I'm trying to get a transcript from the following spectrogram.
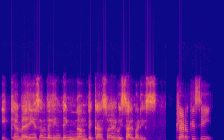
¿Y qué me dicen del indignante caso de Luis Álvarez? Claro que sí,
